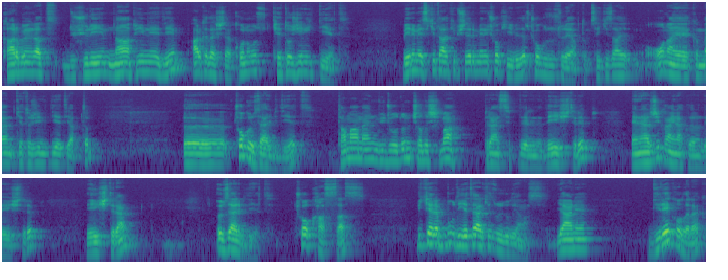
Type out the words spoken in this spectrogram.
Karbonhidrat düşüreyim, ne yapayım, ne edeyim? Arkadaşlar konumuz ketojenik diyet. Benim eski takipçilerim beni çok iyi bilir. Çok uzun süre yaptım. 8 ay, 10 aya yakın ben ketojenik diyet yaptım. Ee, çok özel bir diyet. Tamamen vücudun çalışma prensiplerini değiştirip, enerji kaynaklarını değiştirip, değiştiren özel bir diyet. Çok hassas. Bir kere bu diyeti herkes uygulayamaz. Yani direkt olarak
